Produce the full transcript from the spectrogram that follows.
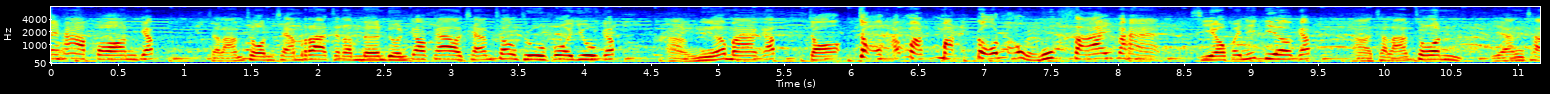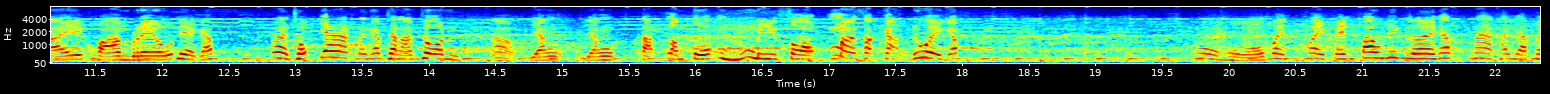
105 ปอนด์ครับฉลามชลแชมป์ราชดำเนินด่วน99 แชมป์ช่อง True for You ครับอ่าเหงือมาครับเจาะเจาะขาหมัดหมัดโดนโอ้โหฮุกซ้ายมา เฉียวไปนิดเดียวครับอ่าฉลามชลยังใช้ความเร็วเนี่ยครับอ่าชกยากนะครับฉลามชนอ้าวยังยังตัดลำตัวมีศอกมาสกัดด้วยครับ โอ้โหไม่ไม่เป็นเป้านิ่งเลยครับแม่ขยับไป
